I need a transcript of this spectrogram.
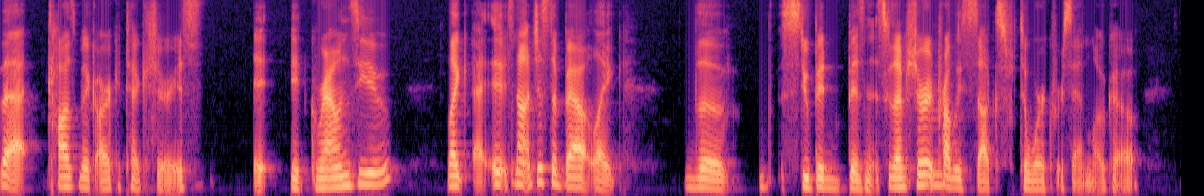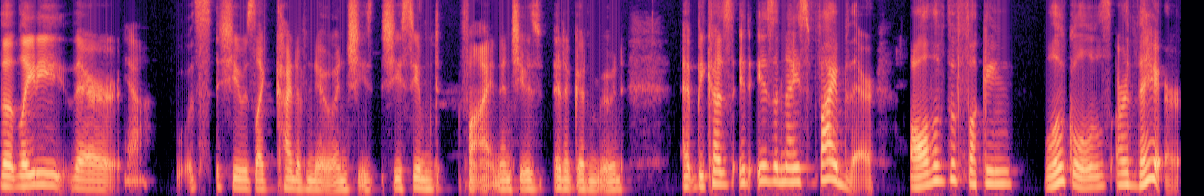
that cosmic architecture is it it grounds you. Like uh, it's not just about like the stupid business because I'm sure it Mhm. probably sucks to work for San Loco. The lady there Yeah. was she was like kind of new and she she seemed fine and she was in a good mood uh, because it is a nice vibe there. All of the fucking locals are there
